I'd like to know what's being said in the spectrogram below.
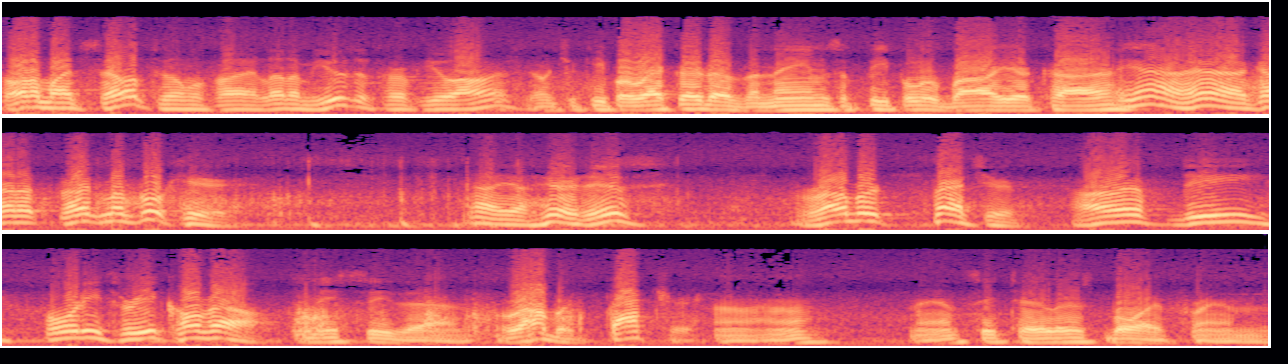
Thought I might sell it to him if I let him use it for a few hours. Don't you keep a record of the names of people who borrow your car? Yeah, yeah, I got it right in my book here. Yeah, yeah, here it is. Robert Thatcher, RFD 43 Coryell. Let me see that. Robert Thatcher. Uh huh. Nancy Taylor's boyfriend.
